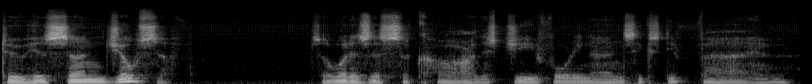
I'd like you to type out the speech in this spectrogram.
to his son Joseph. So what is this Sychar, this G4965?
